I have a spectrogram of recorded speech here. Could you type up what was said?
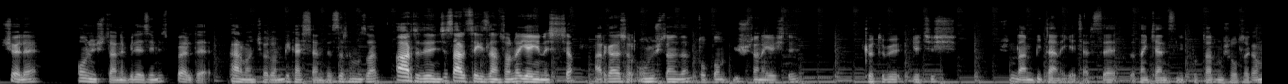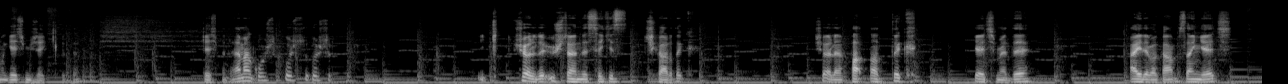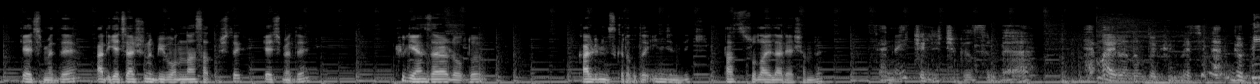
Şöyle 13 tane bileziğimiz. Böyle de karman çorban birkaç tane de zırhımız var. Artı denince saat 8'den sonra yayın açacağım. Arkadaşlar 13 taneden toplam 3 tane geçti. Kötü bir geçiş. Şundan bir tane geçerse zaten kendisini kurtarmış olacak ama geçmeyecek gibi de. Geçmedi. Hemen koştuk koştuk koştuk. İki, şöyle de 3 tane de 8 çıkardık. Şöyle patlattık. Geçmedi. Haydi bakalım sen geç. Geçmedi. Hadi geçen şunu bir bondan satmıştık. Geçmedi. Külliyen zarar oldu. Kalbimiz kırıldı, incindik. Tatsız olaylar yaşandı. Sen ne kirli çıkıyorsun be? Hem ayranım dökülmesin hem göt...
